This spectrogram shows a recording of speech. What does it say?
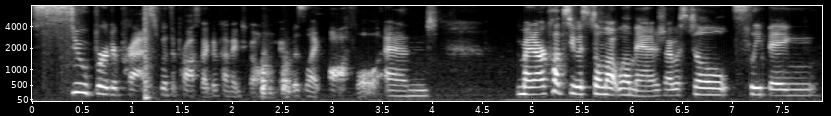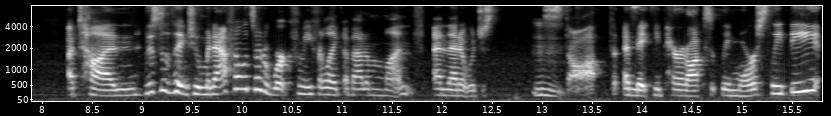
super depressed with the prospect of having to go home. It was like awful and my narcolepsy was still not well managed. I was still sleeping a ton. This is the thing too. Modafinil would sort of work for me for like about a month, and then it would just mm-hmm. stop and make me paradoxically more sleepy.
